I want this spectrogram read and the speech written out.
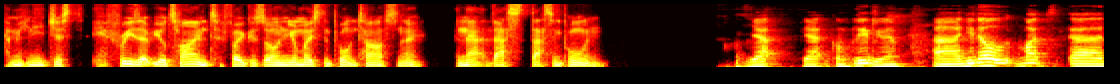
I mean, it just it frees up your time to focus on your most important tasks, no? And that that's that's important. Yeah, yeah, completely, man. Uh, you know, Matt, uh,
